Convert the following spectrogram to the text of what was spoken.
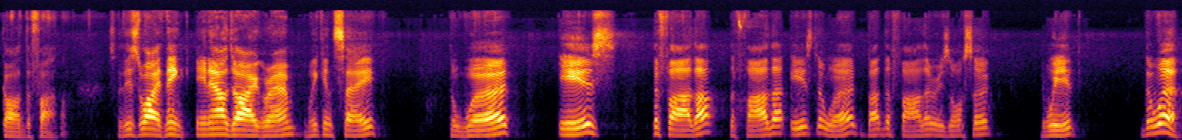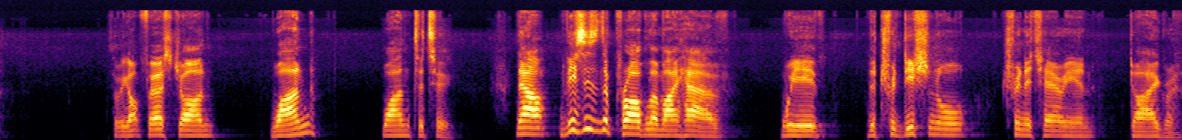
God the Father. So this is why I think in our diagram, we can say the Word is the Father, the Father is the Word, but the Father is also with the Word. So we got 1 John 1 1 to 2. Now, this is the problem I have with the traditional Trinitarian diagram.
